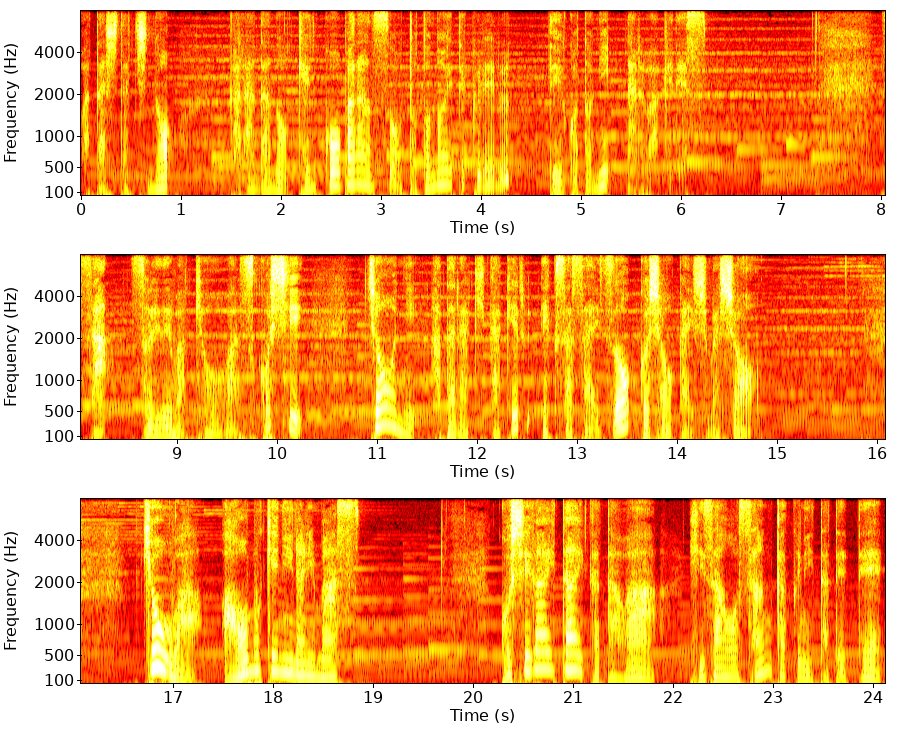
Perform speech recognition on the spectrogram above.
私たちの体の健康バランスを整えてくれるっていうことになるわけです。さあそれでは今日は少し腸に働きかけるエクササイズをご紹介しましょう。今日は仰向けになります。腰が痛い方は膝を三角に立てて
